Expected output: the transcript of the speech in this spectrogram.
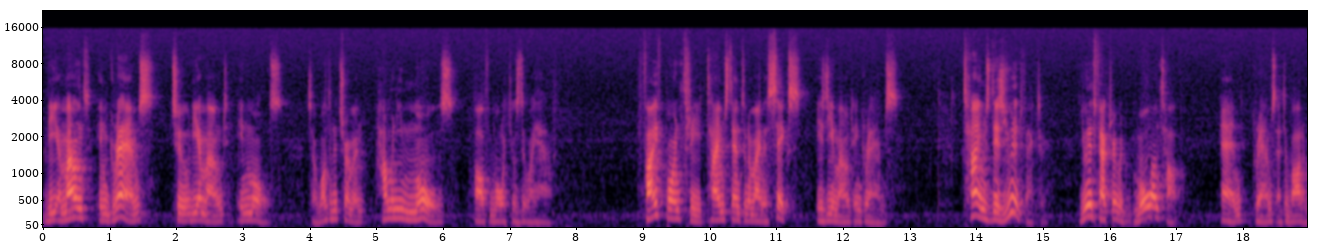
the amount in grams to the amount in moles. So I want to determine how many moles of molecules do I have. 5.3 times 10 to the minus 6 is the amount in grams. Times this unit vector. Unit vector with mole on top and grams at the bottom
